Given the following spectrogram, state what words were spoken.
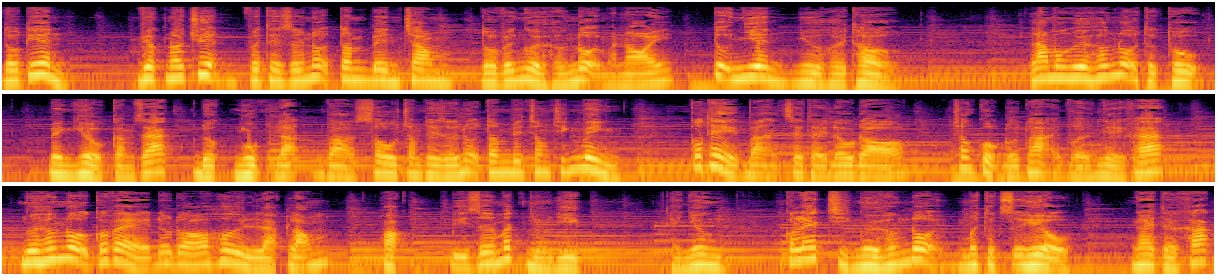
Đầu tiên, việc nói chuyện với thế giới nội tâm bên trong đối với người hướng nội mà nói tự nhiên như hơi thở. Là một người hướng nội thực thụ, mình hiểu cảm giác được ngụp lặn vào sâu trong thế giới nội tâm bên trong chính mình. Có thể bạn sẽ thấy đâu đó trong cuộc đối thoại với người khác, người hướng nội có vẻ đâu đó hơi lạc lõng hoặc bị rơi mất nhiều nhịp. Thế nhưng, có lẽ chỉ người hướng nội mới thực sự hiểu, ngay thời khắc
